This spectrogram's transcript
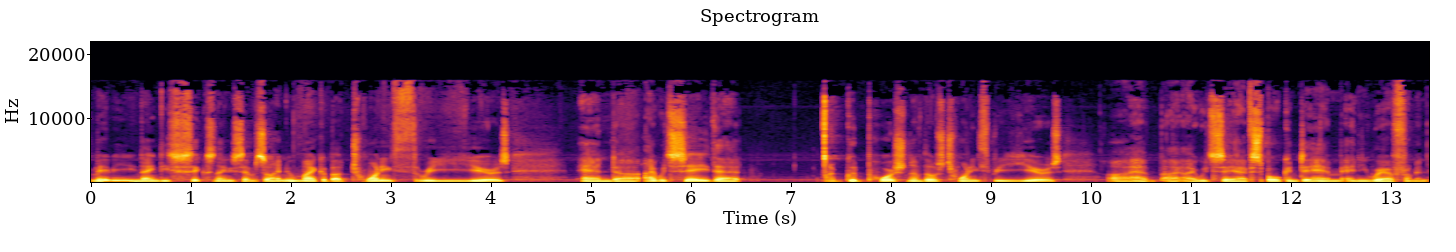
maybe 96, 97. So I knew Mike about 23 years. And uh, I would say that a good portion of those 23 years, Uh, have, I, I would say I've spoken to him anywhere from an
